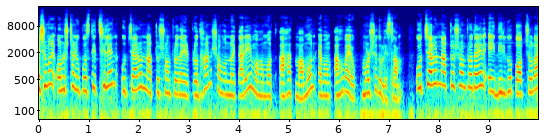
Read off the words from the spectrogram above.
এ সময় অনুষ্ঠানে উপস্থিত ছিলেন উচ্চারণ নাট্য সম্প্রদায়ের প্রধান সমন্বয়কারী মোহাম্মদ আহাত মামুন এবং আহ্বায়ক মোর্শেদুল ইসলাম। উচ্চারণ নাট্য সম্প্রদায়ের এই দীর্ঘ পথ চলা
